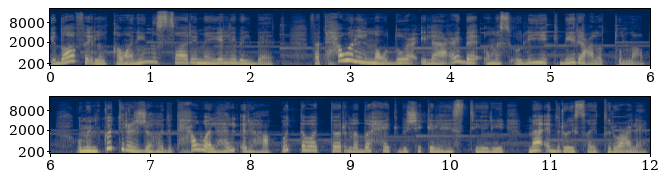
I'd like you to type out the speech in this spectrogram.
إضافة إلى القوانين الصارمة يلي بالبيت فتحول الموضوع إلى عبء ومسؤولية كبيرة على الطلاب ومن كتر الجهد تحول هالإرهاق والتوتر لضحك بشكل هستيري ما قدروا يسيطروا عليه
